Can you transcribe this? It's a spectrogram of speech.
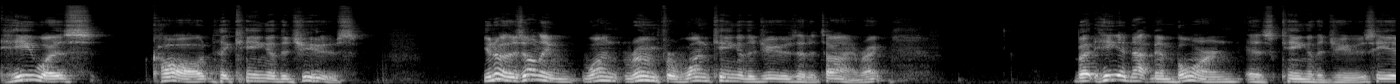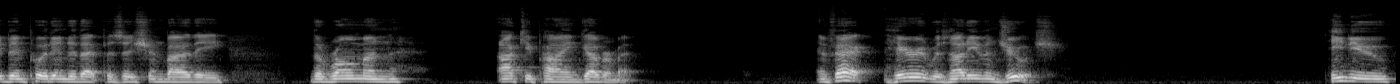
he was called the king of the Jews. You know, there's only one room for one king of the Jews at a time, right? But he had not been born as king of the Jews. He had been put into that position by the, the Roman occupying government. In fact, Herod was not even Jewish. He knew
